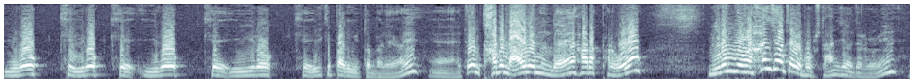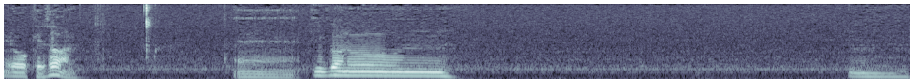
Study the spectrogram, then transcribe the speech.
이렇게, 이렇게, 이렇게, 이렇게, 이렇게 빠지고 있단 말이에요. 예. 좀 답은 나오겠는데, 하락파로. 이런 경우는 한 시간짜리 봅시다. 한 시간짜리로. 예? 이렇게 해서, 에, 이거는, 음,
